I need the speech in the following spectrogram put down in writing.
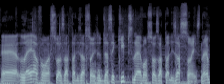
é, levam as suas atualizações, onde as equipes levam as suas atualizações, né?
